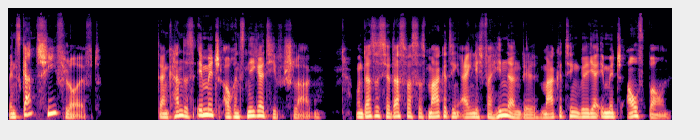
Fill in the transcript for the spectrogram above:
wenn es ganz schief läuft, dann kann das Image auch ins Negative schlagen. Und das ist ja das, was das Marketing eigentlich verhindern will. Marketing will ja Image aufbauen.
